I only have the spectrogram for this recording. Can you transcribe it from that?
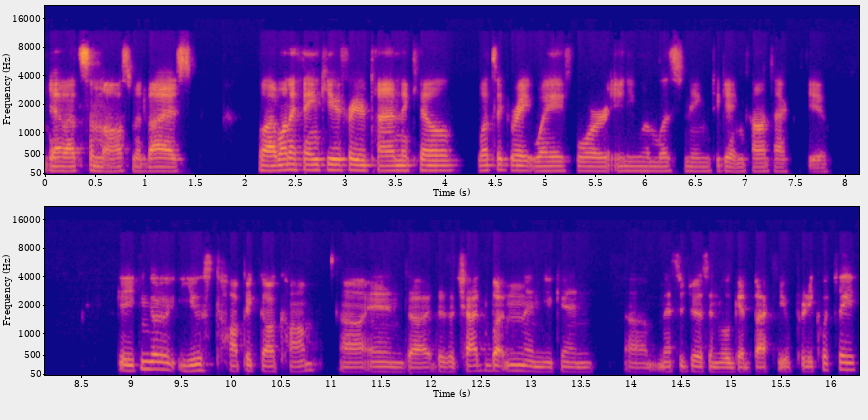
Yeah that's some awesome advice. Well i want to thank you for your time nikhil what's a great way for anyone listening to get in contact with you? Yeah, you can go to usetopic.com uh, and uh, there's a chat button and you can uh, message us and we'll get back to you pretty quickly.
